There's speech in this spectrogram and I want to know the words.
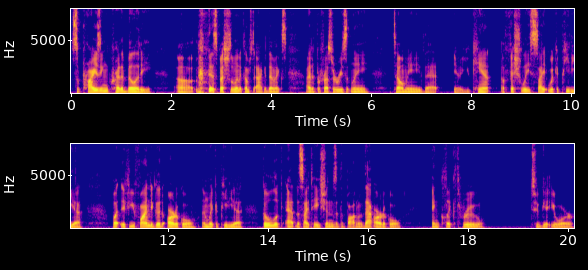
surprising credibility, uh, especially when it comes to academics. I had a professor recently tell me that you know you can't officially cite Wikipedia, but if you find a good article in Wikipedia, go look at the citations at the bottom of that article and click through to get your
